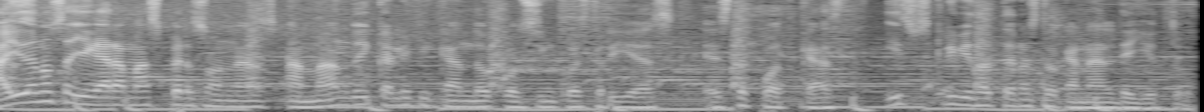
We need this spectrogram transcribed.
Ayúdanos a llegar a más personas amando y calificando con 5 estrellas este podcast y suscribiéndote a nuestro canal de YouTube.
